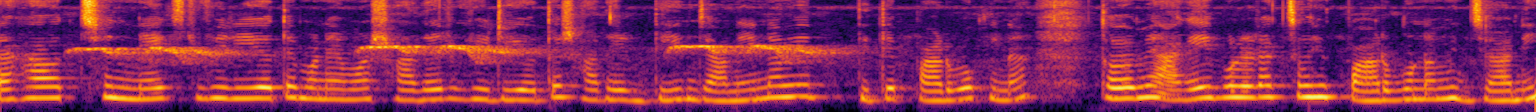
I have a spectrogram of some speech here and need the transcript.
দেখা হচ্ছে নেক্সট ভিডিওতে মানে আমার স্বাদের ভিডিওতে স্বাদের দিন। জানি না আমি দিতে পারব কি না তবে আমি আগেই বলে রাখছি, আমি পারব না, আমি জানি।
